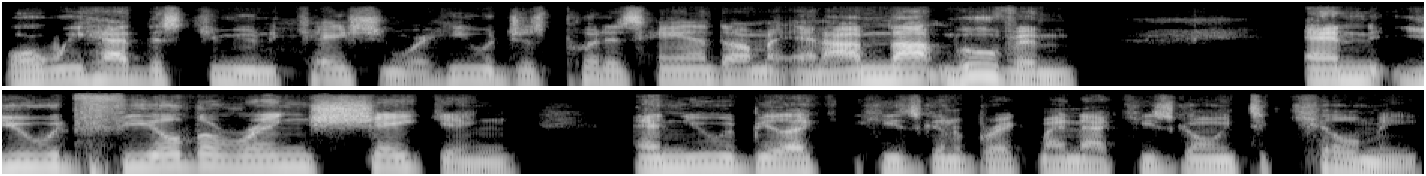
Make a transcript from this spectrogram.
Or we had this communication where he would just put his hand on me and I'm not moving and you would feel the ring shaking and you would be like he's going to break my neck. He's going to kill me.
